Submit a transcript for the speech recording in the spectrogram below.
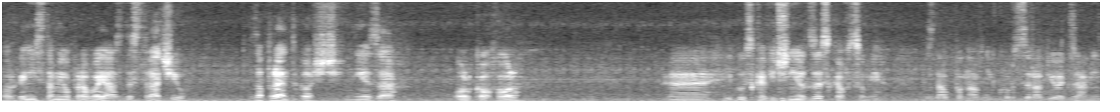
organista miał prawo jazdy, stracił za prędkość, nie za alkohol. E, I błyskawicznie odzyskał w sumie. Zdał ponownie kurs, zrobił egzamin.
